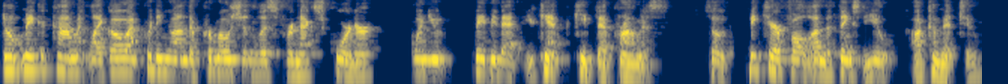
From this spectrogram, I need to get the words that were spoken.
Don't make a comment like, oh, I'm putting you on the promotion list for next quarter when you maybe that you can't keep that promise. So be careful on the things that you uh, commit to.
